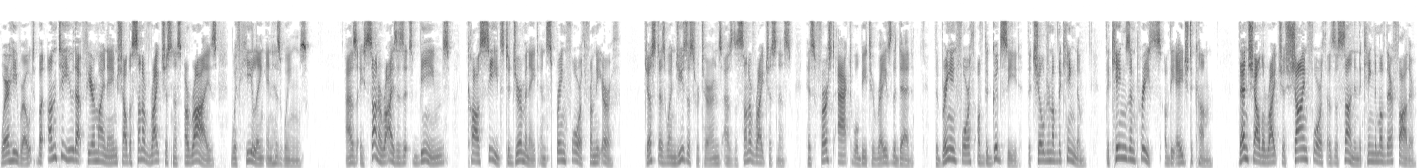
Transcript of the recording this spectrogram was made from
where he wrote, But unto you that fear my name shall the Sun of Righteousness arise with healing in his wings. As a sun arises, its beams cause seeds to germinate and spring forth from the earth. Just as when Jesus returns as the Sun of Righteousness, his first act will be to raise the dead, the bringing forth of the good seed, the children of the kingdom, the kings and priests of the age to come. Then shall the righteous shine forth as the sun in the kingdom of their Father.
